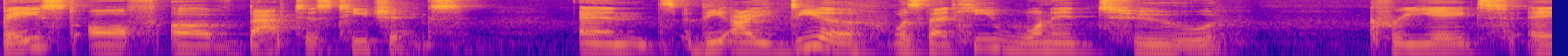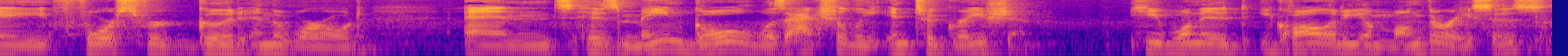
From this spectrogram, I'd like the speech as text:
based off of Baptist teachings. And the idea was that he wanted to create a force for good in the world, and his main goal was actually integration. He wanted equality among the races,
